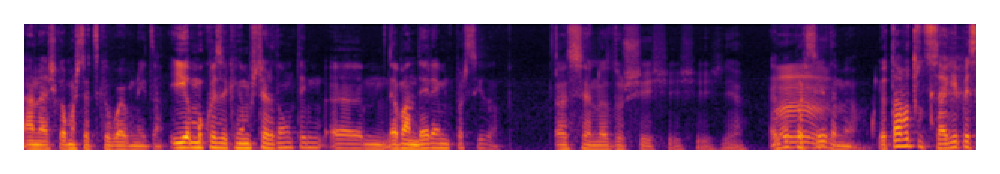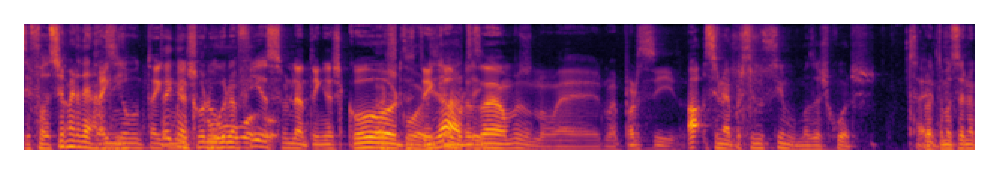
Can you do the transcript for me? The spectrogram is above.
Ah, não, acho que é uma estética bem bonita. E é uma coisa que em Amsterdão tem. hum, a bandeira é muito parecida. A cena do XXX, yeah. É bem parecida, meu. Eu estava tudo cego e pensei, foda-se, a merda é nazi. Tem, um- tem, Tem uma as coreografia cor- semelhante, tem as cores, cores. tem Exato. mas não é, não é parecido. Ah, sim, não é parecido o símbolo, mas as cores. Pronto, uma cena,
